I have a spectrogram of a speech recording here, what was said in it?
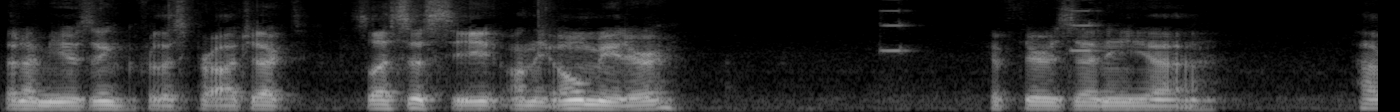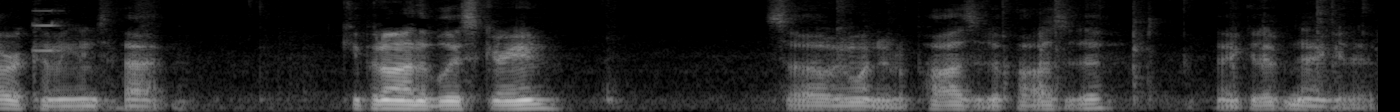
that I'm using for this project. So let's just see on the ohm meter if there's any uh, power coming into that. Keep it on the blue screen. So we wanted a positive, positive, negative, negative.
